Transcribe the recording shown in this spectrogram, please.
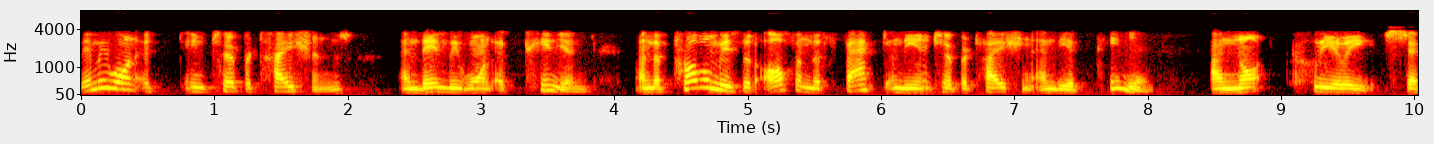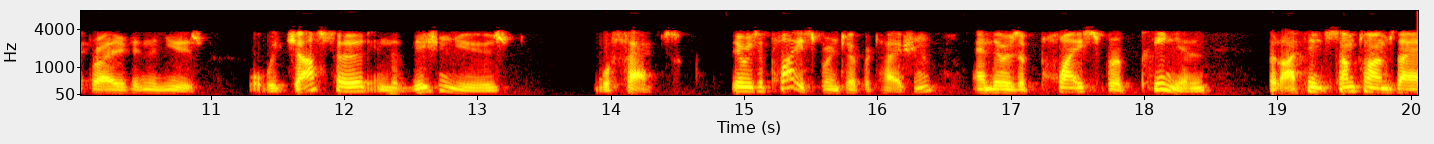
then we want interpretations, and then we want opinion. And the problem is that often the fact and the interpretation and the opinion are not clearly separated in the news. What we just heard in the Vision News were facts. There is a place for interpretation and there is a place for opinion, but I think sometimes they,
